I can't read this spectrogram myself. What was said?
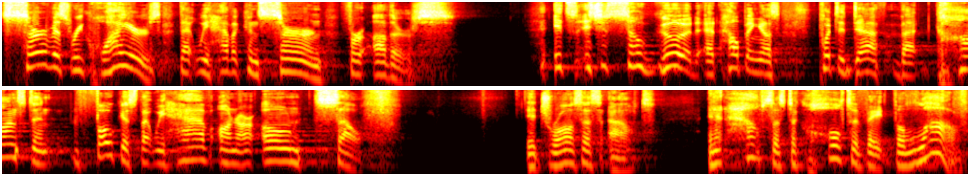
Service requires that we have a concern for others. It's, it's just so good at helping us put to death that constant focus that we have on our own self. It draws us out and it helps us to cultivate the love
